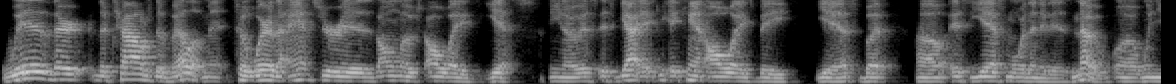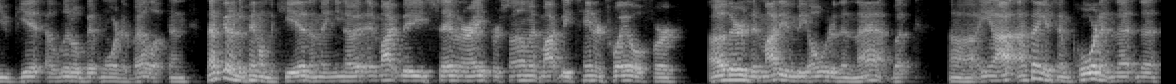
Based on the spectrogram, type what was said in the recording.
with their the child's development to where the answer is almost always yes. You know, it's it's got it, it can't always be yes, but uh, it's yes more than it is no uh, when you get a little bit more developed, and that's going to depend on the kid. I mean, you know, it, it might be seven or eight for some, it might be ten or twelve for others, it might even be older than that. But uh, you know, I, I think it's important that the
